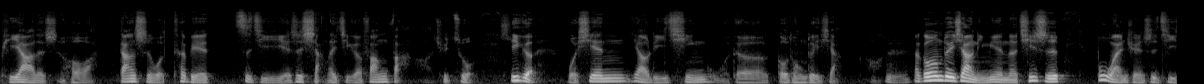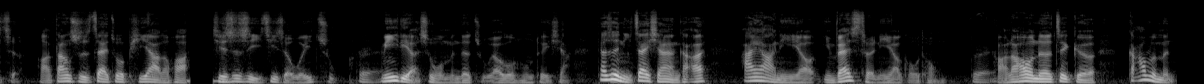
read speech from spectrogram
PR 的时候啊，当时我特别自己也是想了几个方法啊去做。第一个，我先要厘清我的沟通对象啊。那沟通对象里面呢，其实不完全是记者啊。当时在做 PR 的话，其实是以记者为主，对，media 是我们的主要沟通对象。但是你再想想看，哎，IR 你也要 investor 你也要沟通，对，好，然后呢，这个 government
